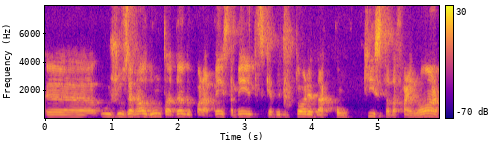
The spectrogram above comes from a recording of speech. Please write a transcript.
Uh, o Josenaldo 1 está dando parabéns também, ele disse que é da vitória da conquista da Fainor.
